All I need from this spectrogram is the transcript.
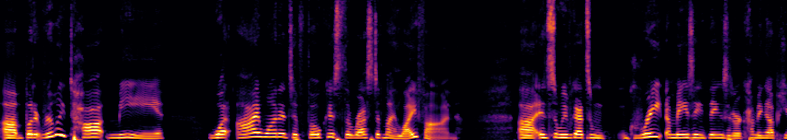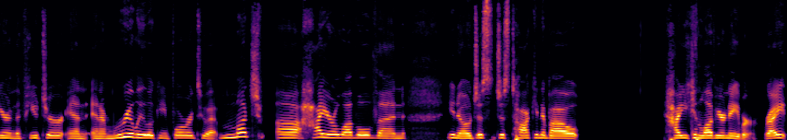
Um, but it really taught me what I wanted to focus the rest of my life on. Uh, and so we've got some great, amazing things that are coming up here in the future, and and I'm really looking forward to it. Much uh, higher level than, you know, just just talking about how you can love your neighbor, right?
